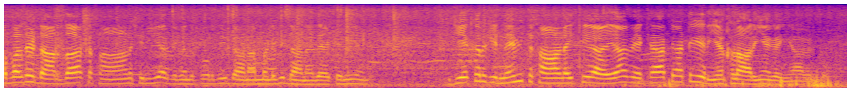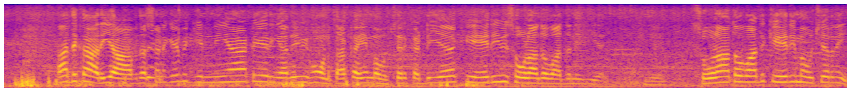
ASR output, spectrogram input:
ਅਵਲ ਤੇ ਡਰਦਾ ਕਿਸਾਨ ਸ਼੍ਰੀ ਹਰਗੋਬਿੰਦਪੁਰ ਦੀ ਦਾਣਾ ਮੰਡੀ 'ਚ ਦਾਣੇ ਲੈ ਕੇ ਨਹੀਂ ਆਉਂਦੇ। ਜੇਕਰ ਜਿੰਨੇ ਵੀ ਕਿਸਾਨ ਇੱਥੇ ਆਏ ਆ ਵੇਖਿਆ ਕਿ ਆ ਢੇਰੀਆਂ ਖਿਲਾਰੀਆਂ ਗਈਆਂ ਆ ਵੇਖੋ। ਅਧਿਕਾਰੀ ਆਪ ਦੱਸਣਗੇ ਵੀ ਜਿੰਨੀਆਂ ਢੇਰੀਆਂ ਦੀ ਵੀ ਹੁਣ ਤੱਕ ਅਸੀਂ ਮੌਚਰ ਕੱਢੀ ਆ ਕਿਸੇ ਦੀ ਵੀ 16 ਤੋਂ ਵੱਧ ਨਹੀਂ ਗਈ ਜੀ। 16 ਤੋਂ ਵੱਧ ਕਿਸੇ ਦੀ ਮੌਚਰ ਨਹੀਂ।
